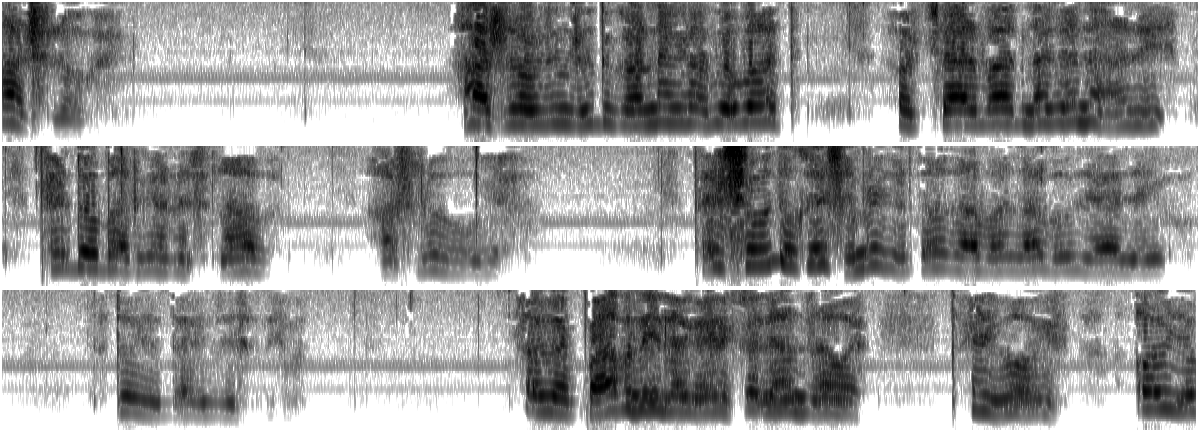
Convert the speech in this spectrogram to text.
आठ श्लोक है। आठ श्लोक युद्ध करने का दो बात और चार बात न करना हानि फिर दो बात करने से लाभ आठ हो गया। फिर शब्दों के समय करता लाभ लाभ हो जाए नहीं हो तो, तो युद्ध नहीं अगर पाप नहीं लगे कल्याण सा हुआ तो नहीं वो और जो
